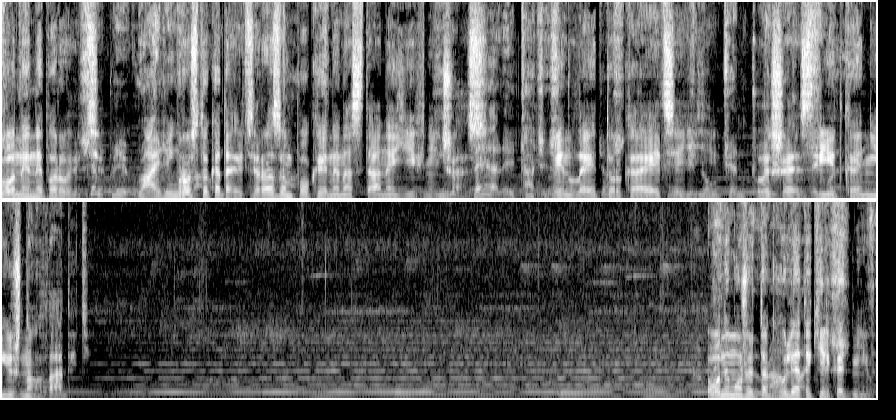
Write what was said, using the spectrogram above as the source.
Вони не паруються. Просто катаються разом, поки не настане їхній час. Він ледь торкається її, лише зрідка ніжно гладить. Вони можуть так гуляти кілька днів,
